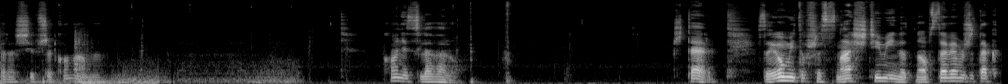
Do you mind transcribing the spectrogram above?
Teraz się przekonamy. Koniec levelu. 4. Zajęło mi to 16 minut. No obstawiam, że tak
